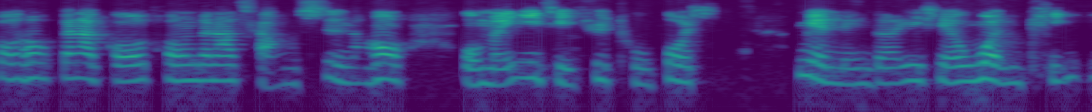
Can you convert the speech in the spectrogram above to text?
沟通，跟他沟通，跟他尝试，然后我们一起去突破。面临的一些问题，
